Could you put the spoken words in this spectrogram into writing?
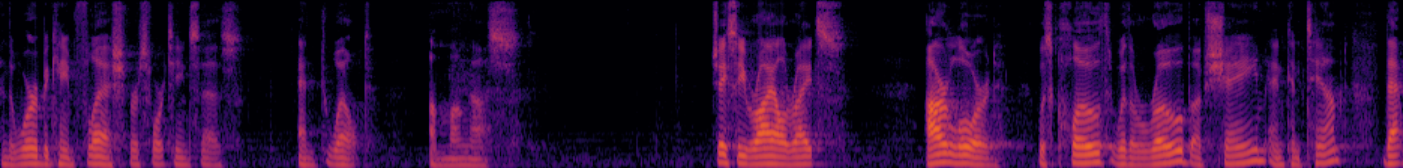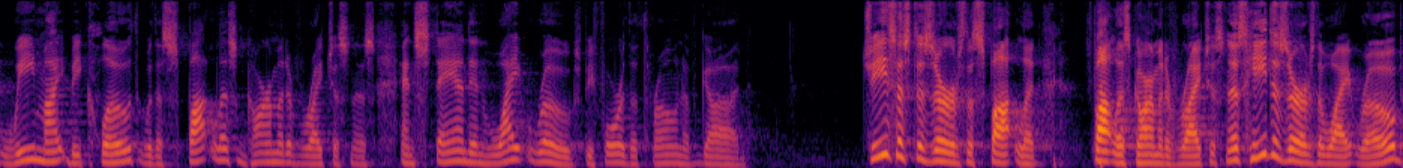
And the Word became flesh, verse 14 says, and dwelt among us. J.C. Ryle writes Our Lord was clothed with a robe of shame and contempt that we might be clothed with a spotless garment of righteousness and stand in white robes before the throne of God. Jesus deserves the spotless, garment of righteousness. He deserves the white robe,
